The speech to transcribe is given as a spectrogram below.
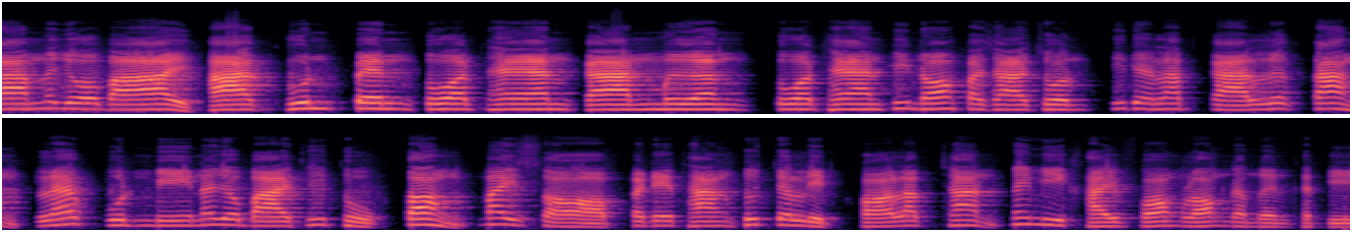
ตามนโยบาย หากคุณเป็นตัวแทนการเมืองตัวแทนพี่น้องประชาชนที่ได้รับการเลือกตั้ง แล้วคุณมีนโยบายที่ถูกต้องไม่สอบไปในทางทุจริตคอร์รัปชันไม่มีใครฟ้องร้องดำเนินคดี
